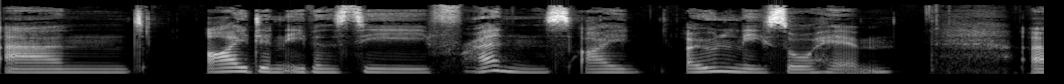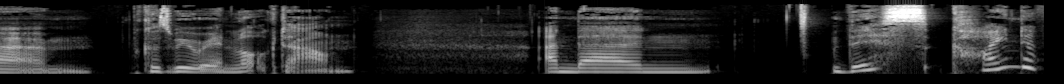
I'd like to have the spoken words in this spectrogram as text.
and I didn't even see friends. I only saw him um, because we were in lockdown. And then this kind of,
